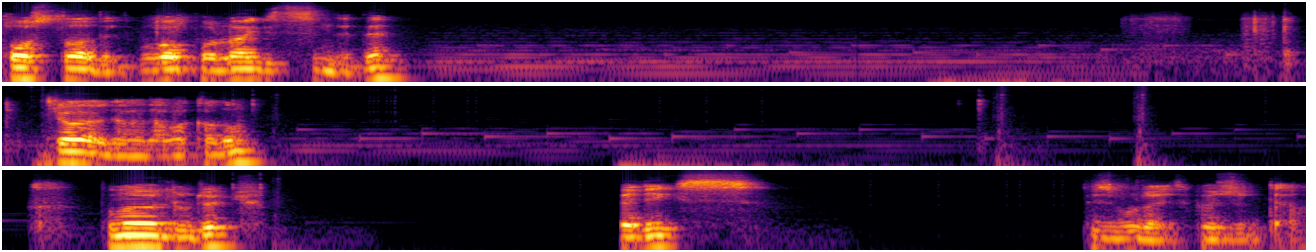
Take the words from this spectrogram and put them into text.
postala dedi. Bu raporlar gitsin dedi. Şöyle öyle bakalım. Bunu öldürdük. Felix. Biz buradaydık özür dilerim.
